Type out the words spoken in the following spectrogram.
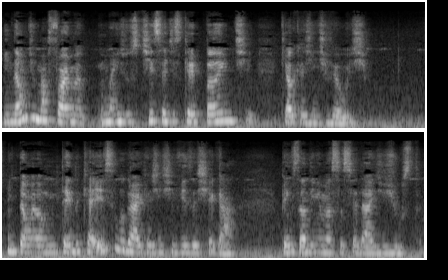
e não de uma forma uma injustiça discrepante, que é o que a gente vê hoje. Então eu entendo que é esse lugar que a gente visa chegar, pensando em uma sociedade justa.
